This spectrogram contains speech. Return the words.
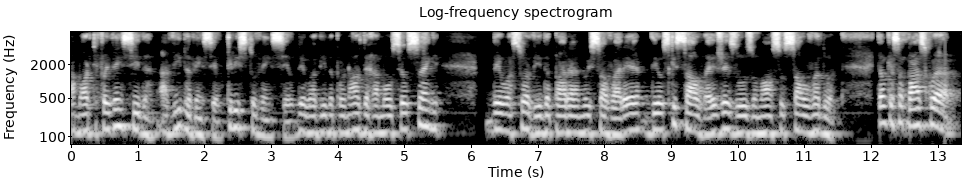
A morte foi vencida, a vida venceu, Cristo venceu, deu a vida por nós, derramou o seu sangue, deu a sua vida para nos salvar. É Deus que salva, é Jesus, o nosso Salvador. Então, que essa Páscoa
